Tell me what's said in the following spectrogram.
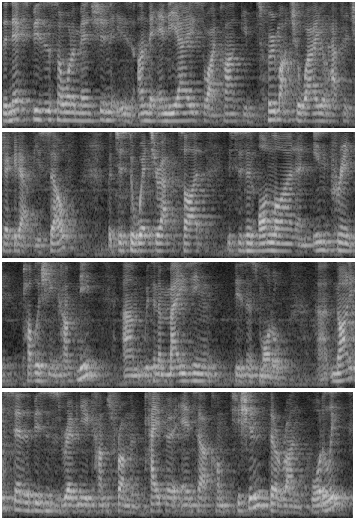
The next business I want to mention is under NDA, so I can't give too much away. You'll have to check it out for yourself. But just to whet your appetite, this is an online and in-print publishing company um, with an amazing business model. 90% uh, of the business's revenue comes from paper enter competitions that are run quarterly,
